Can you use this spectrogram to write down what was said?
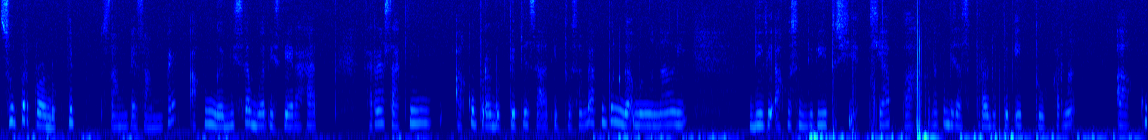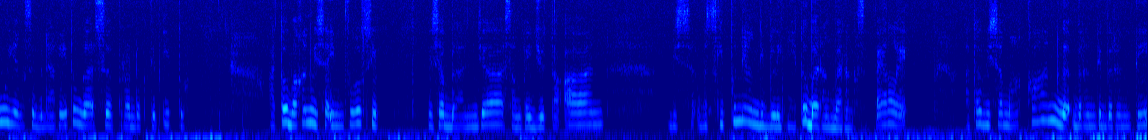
super produktif sampai-sampai aku nggak bisa buat istirahat. Karena saking aku produktifnya saat itu sampai aku pun nggak mengenali diri aku sendiri itu si siapa kenapa bisa seproduktif itu? Karena aku yang sebenarnya itu nggak seproduktif itu. Atau bahkan bisa impulsif bisa belanja sampai jutaan bisa meskipun yang dibelinya itu barang-barang sepele atau bisa makan nggak berhenti berhenti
